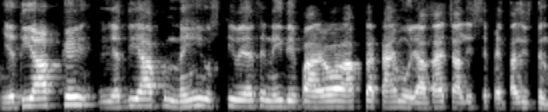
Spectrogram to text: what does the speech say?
यदि आपके, यदि आप नहीं, उसकी वजह से नहीं दे पा रहे हो और आपका टाइम हो जाता है चालीस से पैंतालीस दिन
